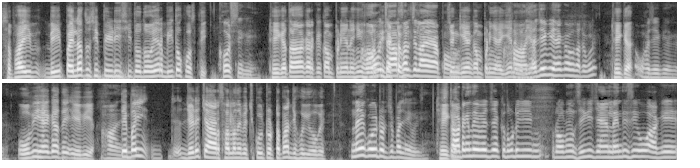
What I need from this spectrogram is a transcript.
ਸਫ਼ਾਈ ਵੀ ਪਹਿਲਾਂ ਤੁਸੀਂ ਪੀਡੀਸੀ ਤੋਂ 2020 ਤੋਂ ਖੁਸ਼ ਸੀ। ਖੁਸ਼ ਸੀਗੇ। ਠੀਕ ਹੈ ਤਾਂ ਕਰਕੇ ਕੰਪਨੀਆਂ ਨਹੀਂ ਹੋਰ ਵੀ 4 hit ਸਾਲ ਚਲਾਇਆ ਆਪਾਂ ਚੰਗੀਆਂ ਕੰਪਨੀਆਂ ਹੈਗੀਆਂ ਨੇ ਵਧੀਆ। ਹਜੇ ਵੀ ਹੈਗਾ ਉਹ ਸਾਡੇ ਕੋਲ। ਠੀਕ ਹੈ ਉਹ ਹਜੇ ਵੀ ਹੈਗਾ। ਉਹ ਵੀ ਹੈਗਾ ਤੇ ਇਹ ਵੀ ਆ। ਤੇ ਬਾਈ ਜਿਹੜੇ 4 ਸਾਲਾਂ ਦੇ ਵਿੱਚ ਕੋਈ ਟੁੱਟ ਭੱਜ ਹੋਈ ਹੋਵੇ। ਨਹੀਂ ਕੋਈ ਟੁੱਟ ਭੱਜ ਨਹੀਂ ਹੋਈ। ਸਟਾਰਟਿੰਗ ਦੇ ਵਿੱਚ ਇੱਕ ਥੋੜੀ ਜੀ ਪ੍ਰੋਬਲਮ ਸੀਗੀ ਚੈਨ ਲੈਂਦੀ ਸੀ ਉਹ ਆ ਕੇ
